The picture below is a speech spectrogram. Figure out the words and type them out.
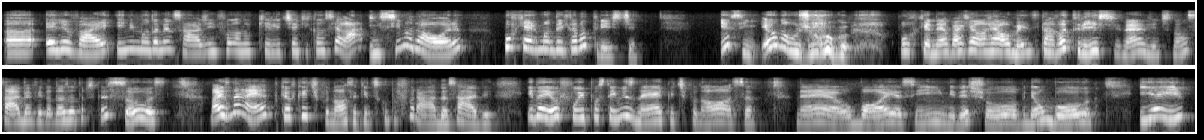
uh, ele vai e me manda mensagem falando que ele tinha que cancelar em cima da hora porque a irmã dele estava triste. E assim, eu não julgo, porque, né, vai que ela realmente estava triste, né? A gente não sabe a vida das outras pessoas. Mas na época eu fiquei tipo, nossa, que desculpa furada, sabe? E daí eu fui e postei um snap, tipo, nossa, né, o boy, assim, me deixou, me deu um bolo. E aí,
